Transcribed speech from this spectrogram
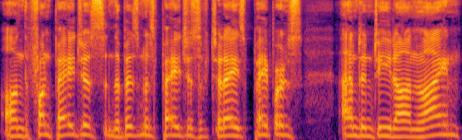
on the front pages and the business pages of today's papers and indeed online.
